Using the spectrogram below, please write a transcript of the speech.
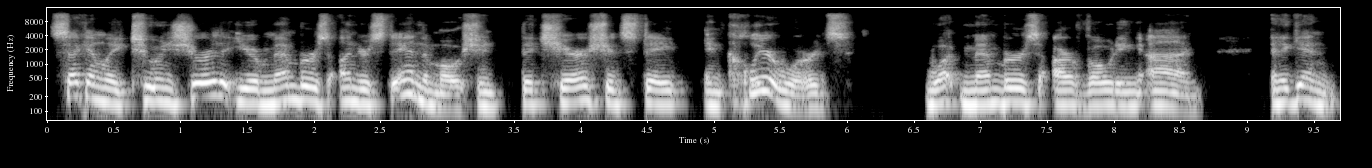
Secondly, to ensure that your members understand the motion, the chair should state in clear words what members are voting on. And again,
